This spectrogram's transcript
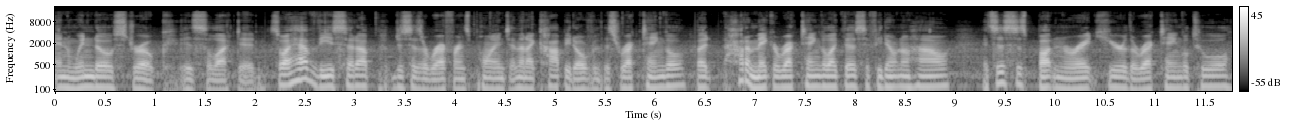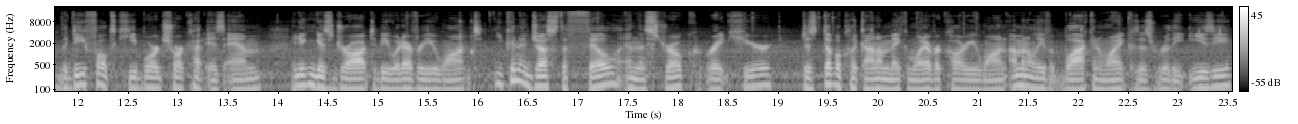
and window stroke is selected. So I have these set up just as a reference point and then I copied over this rectangle, but how to make a rectangle like this if you don't know how, it's just this button right here, the rectangle tool. The default keyboard shortcut is M, and you can just draw it to be whatever you want. You can adjust the fill and the stroke right here just double click on them, make them whatever color you want. I'm going to leave it black and white because it's really easy,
